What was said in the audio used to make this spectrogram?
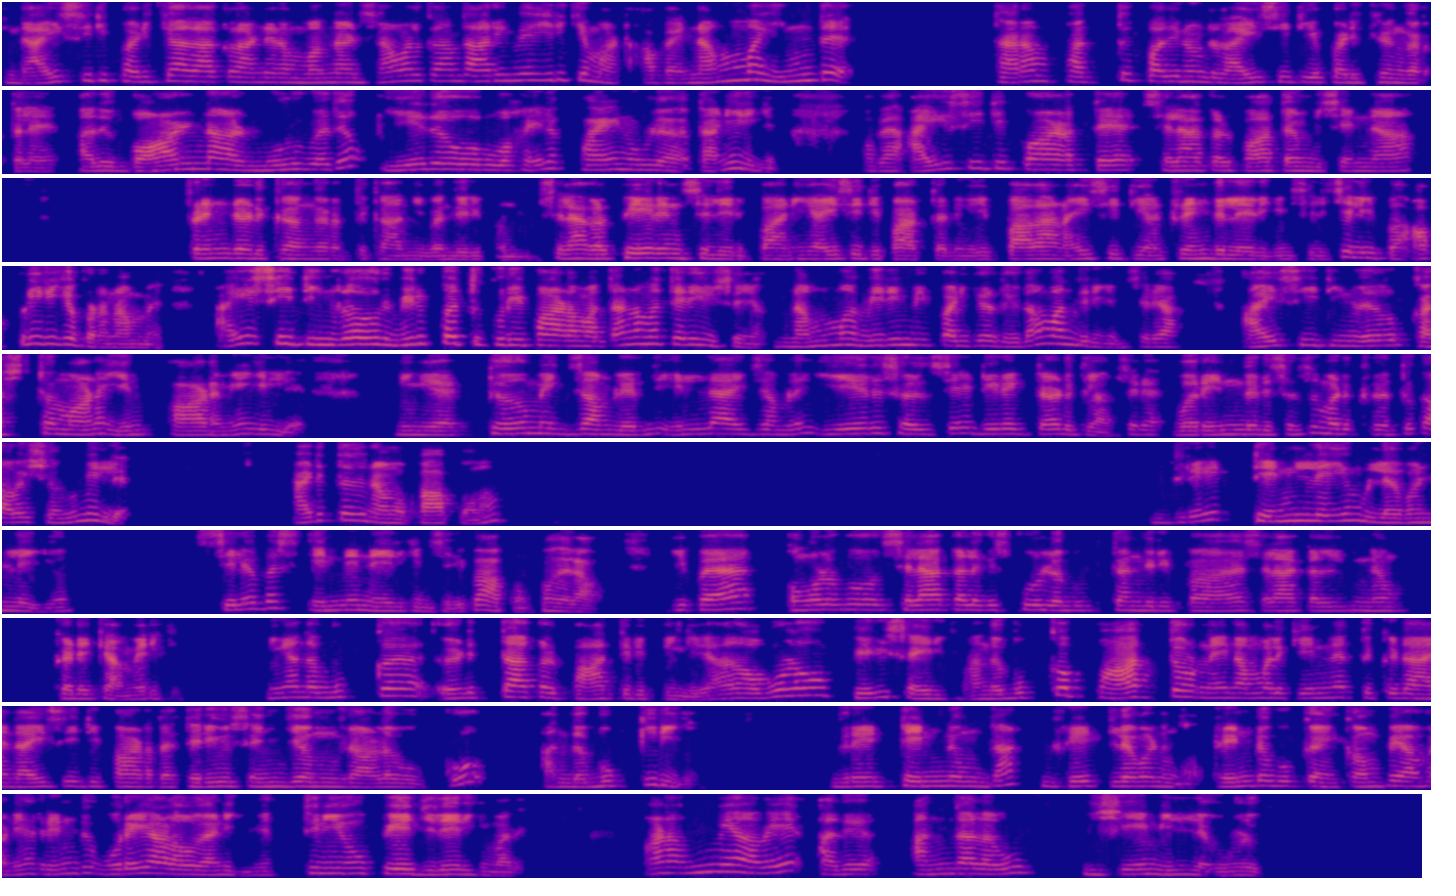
இந்த ஐசிடி படிக்காதாக்கள் நம்ம வந்தாச்சு அவளுக்கு அந்த அறிவே இருக்க மாட்டான் அப்ப நம்ம இந்த தரம் பத்து பதினொன்றுல ஐசிடியை படிக்கிறங்கிறதுல அது வாழ்நாள் முழுவதும் ஏதோ ஒரு வகையில பயனுள்ளதா பயனுள்ளதான் இருக்கும் அப்ப ஐசிடி பாடத்தை சிலாக்கள் பார்த்தோம் சொன்னா ஃப்ரெண்ட் எடுக்கங்கிறதுக்காண்டி சில ஆள் பேரண்ட்ஸ் சொல்லியிருப்பா நீங்க ஐசிடி பார்த்துடுங்க இப்போ அதான் ஐசிடி ட்ரெண்ட்ல இருக்குன்னு சொல்லி சொல்லிப்பா அப்படி இருக்கப்படும் நம்ம. ஐசிடிங்கிற ஒரு விருப்பத்துக்குரிய பாடமா தான் நம்ம தெரிவு செய்யும் நம்ம விரும்பி படிக்கிறதுக்கு தான் வந்திருக்கோம் சரியா? ஐசிடிங்கிற ஒரு கஷ்டமான பாடமே இல்லை. நீங்க டேர்ம் எக்ஸாம்ல இருந்து எல்லா எக்ஸாம்லயும் ஏ ரிசல்ட்ஸே டிரெக்டா எடுக்கலாம் சரி வேற எந்த ரிசல்ட்ஸும் எடுக்கிறதுக்கு அவசியமும் இல்லை. அடுத்தது நாம பார்ப்போம். கிரேட் டென்லயும் லெவன்லயும் சிலபஸ் என்னென்ன இருக்குன்னு சொல்லி பார்ப்போம் முதலாவது இப்ப உங்களுக்கு சிலாக்களுக்கு ஸ்கூல்ல புக் தந்திருப்பா சிலாக்கள் இன்னும் கிடைக்காம இருக்கு. நீங்க அந்த புக்கை எடுத்தாக்கள் பார்த்திருப்பீங்க. அது அவ்வளவு பெருசா இருக்கும். அந்த புக்கை பார்த்த உடனே நம்மளுக்கு என்னத்துக்குடா இந்த ஐசிடி பாடத்தை தெரிவு செஞ்சோங்கிற அளவுக்கு அந்த புக் இருக்கு கிரேட் டென்னும் தான் கிரேட் லெவனும் தான். ரெண்டு புக்கை கம்பேர் பண்ணியா ரெண்டு ஒரே அளவு தான் இருக்கும். எத்தனையோ பேஜ்ல இருக்கும் அது. ஆனா உண்மையாவே அது அந்த அளவு விஷயம் இல்லை உள்ளுக்கு.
